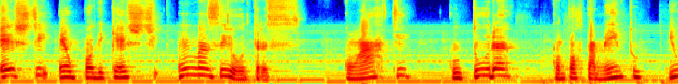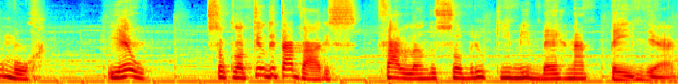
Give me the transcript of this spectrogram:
Este é o podcast Umas e Outras, com arte, cultura, comportamento e humor. E eu sou Clotilde Tavares, falando sobre o que me der na telha.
